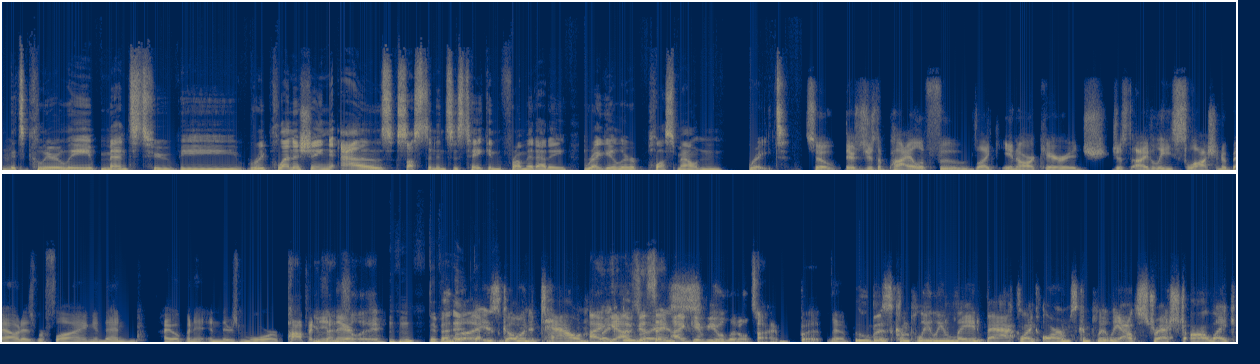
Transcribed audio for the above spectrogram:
It's clearly meant to be replenishing as sustenance is taken from it at a regular plus mountain rate. So there's just a pile of food like in our carriage, just idly sloshing about as we're flying. And then I open it and there's more popping in there. Eventually. Mhm. If- Uba if- is going to town. I, Like, yeah, I was gonna Uba say I give you a little time, but yeah. Uba's completely laid back, like arms completely outstretched, uh, like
